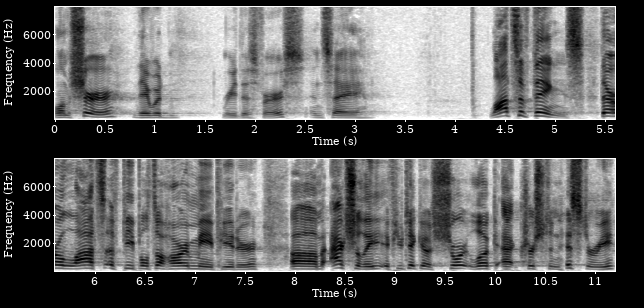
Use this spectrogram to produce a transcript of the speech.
Well, I'm sure they would read this verse and say, Lots of things. There are lots of people to harm me, Peter. Um, actually, if you take a short look at Christian history,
